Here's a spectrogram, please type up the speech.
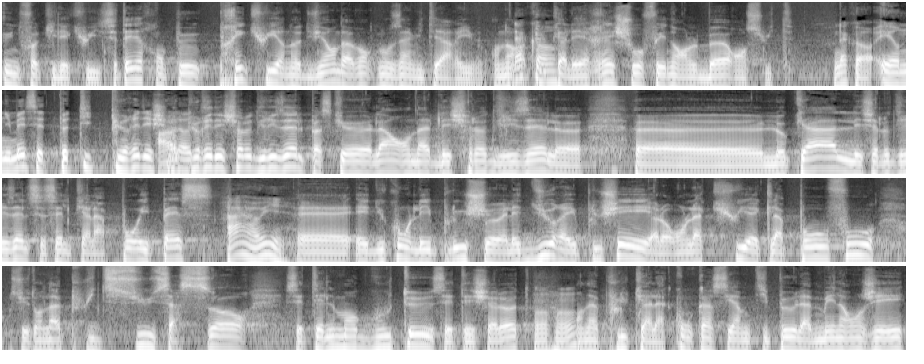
une fois qu'il est cuit. C'est-à-dire qu'on peut pré-cuire notre viande avant que nos invités arrivent. On n'aura plus qu'à les réchauffer dans le beurre ensuite. D'accord, et on y met cette petite purée Ah, d'échalotes. purée d'échalotes griselles, parce que là, on a de l'échalote griselle euh, euh, locale. L'échalote griselle, c'est celle qui a la peau épaisse. Ah oui, Et, et du coup, on l'épluche, elle est dure à éplucher. Alors, on la cuit avec la peau au four. Ensuite, on appuie dessus, ça sort. C'est tellement goûteux, cette échalote. Mhm. On n'a plus qu'à la concasser un petit peu, la mélanger.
